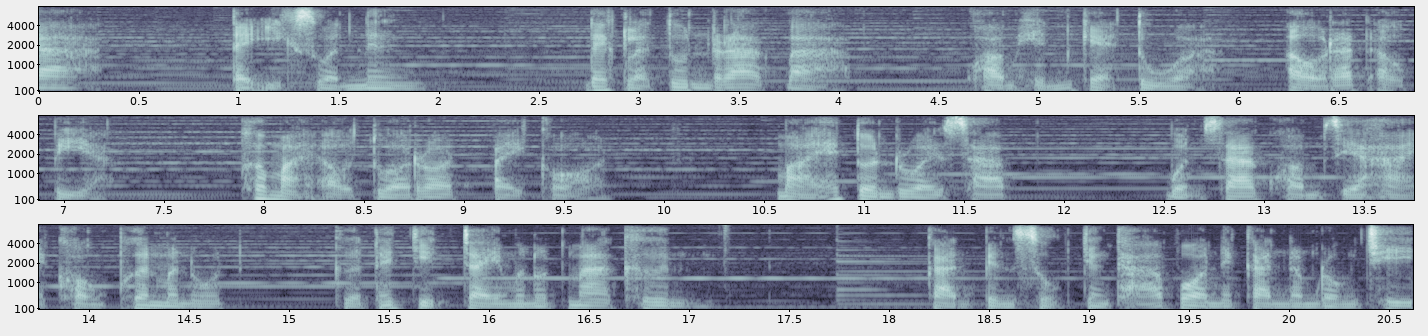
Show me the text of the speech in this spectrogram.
ยาก แต่อีกส่วนหนึ่ง ได้กระตุ้นรากบาป ความเห็นแก่ตัว เอารัดเอาเปรียบ เพื่อหมายเอาตัวรอดไปก่อน หมายให้ตนรวยทรัพย์ บนซากความเสียหายของเพื่อนมนุษย์ เกิดในจิตใจมนุษย์มากขึ้น การเป็นสุขจึงถาวรในการดำรงชี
